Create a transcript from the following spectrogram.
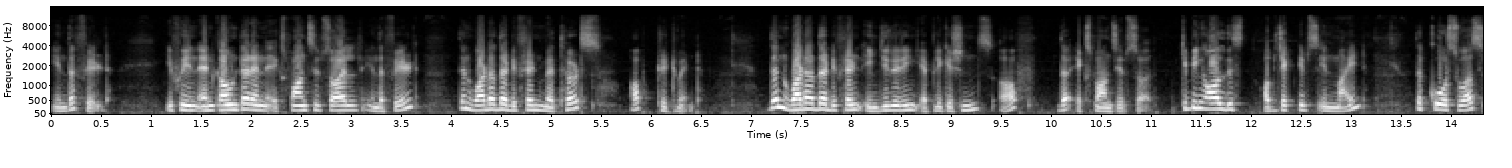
in the field. If we encounter an expansive soil in the field, then what are the different methods of treatment? Then what are the different engineering applications of the expansive soil? Keeping all these objectives in mind, the course was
